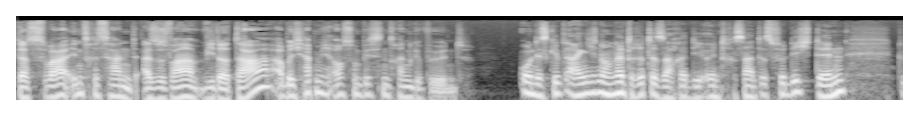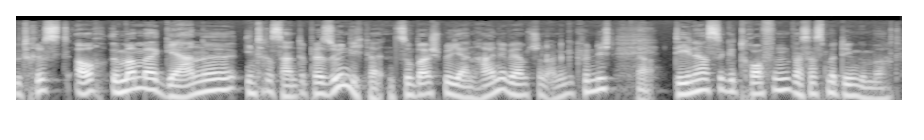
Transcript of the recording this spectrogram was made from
das war interessant. Also es war wieder da, aber ich habe mich auch so ein bisschen dran gewöhnt. Und es gibt eigentlich noch eine dritte Sache, die interessant ist für dich, denn du triffst auch immer mal gerne interessante Persönlichkeiten. Zum Beispiel Jan Heine, wir haben es schon angekündigt. Ja. Den hast du getroffen. Was hast du mit dem gemacht?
